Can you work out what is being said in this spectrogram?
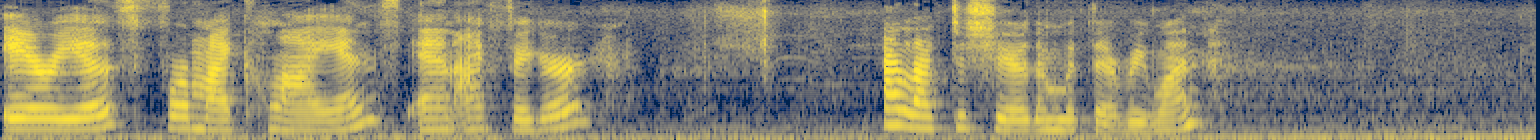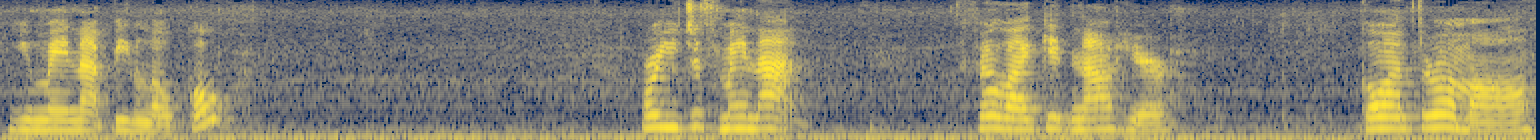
areas for my clients and I figure I like to share them with everyone. You may not be local or you just may not feel like getting out here going through them all.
